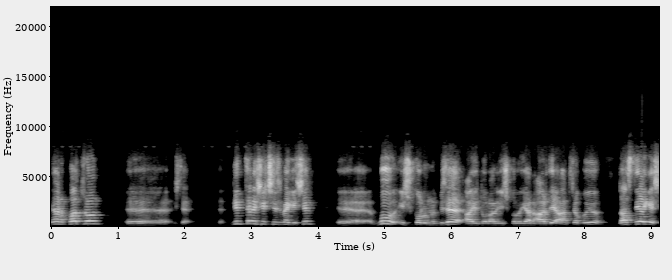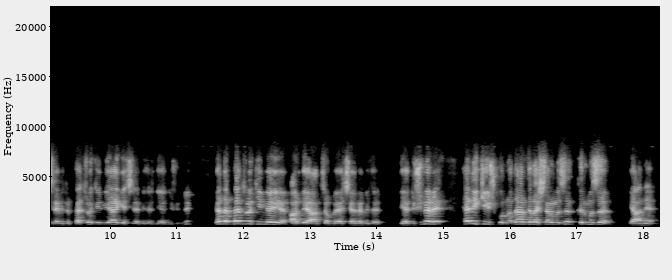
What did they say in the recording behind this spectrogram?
Yani patron e, işte limiter işi çizmek için e, bu iş kolunu bize ait olan iş kolu yani ardiye antrepoyu lastiğe geçirebilir, petrokimyaya geçirebilir diye düşündük. Ya da petrokimyayı ardiye antrepoya çevirebilir diye düşünerek her iki iş koluna da arkadaşlarımızı kırmızı yani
